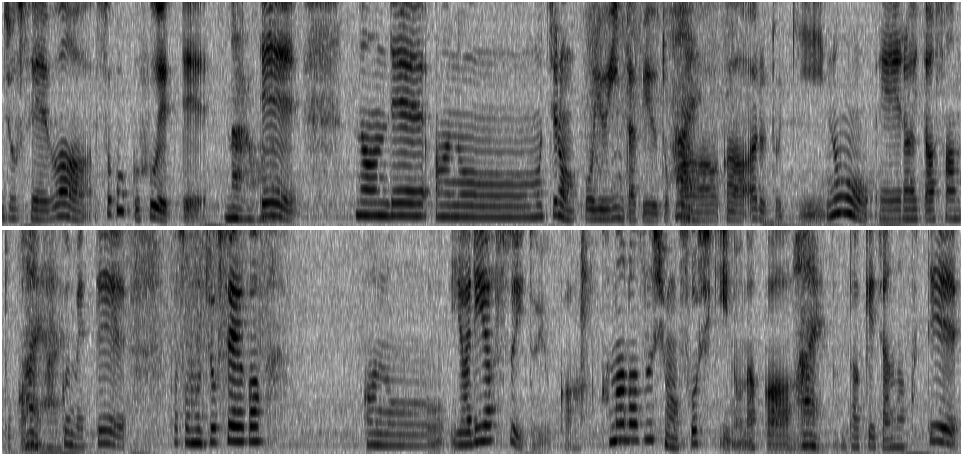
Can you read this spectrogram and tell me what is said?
女性はすごく増えてなるほど。でなんで、あのもちろんこういうインタビューとかがある時の、えーライターさんとかもはいはい。含めて、やっぱその女性が、あのやりやすいというか必ずしも組織の中はい。だけじゃなくて、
